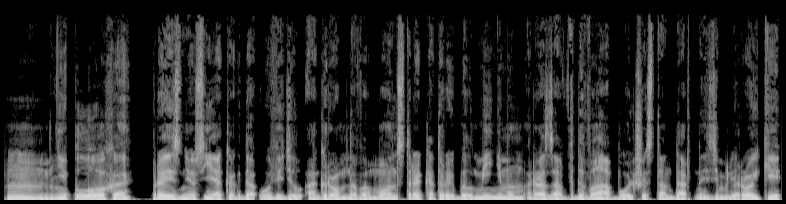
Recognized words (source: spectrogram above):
«Хм, неплохо», — произнес я, когда увидел огромного монстра, который был минимум раза в два больше стандартной землеройки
